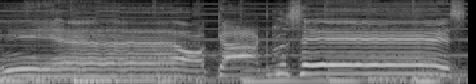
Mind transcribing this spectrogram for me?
Ja, og gagnes hest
